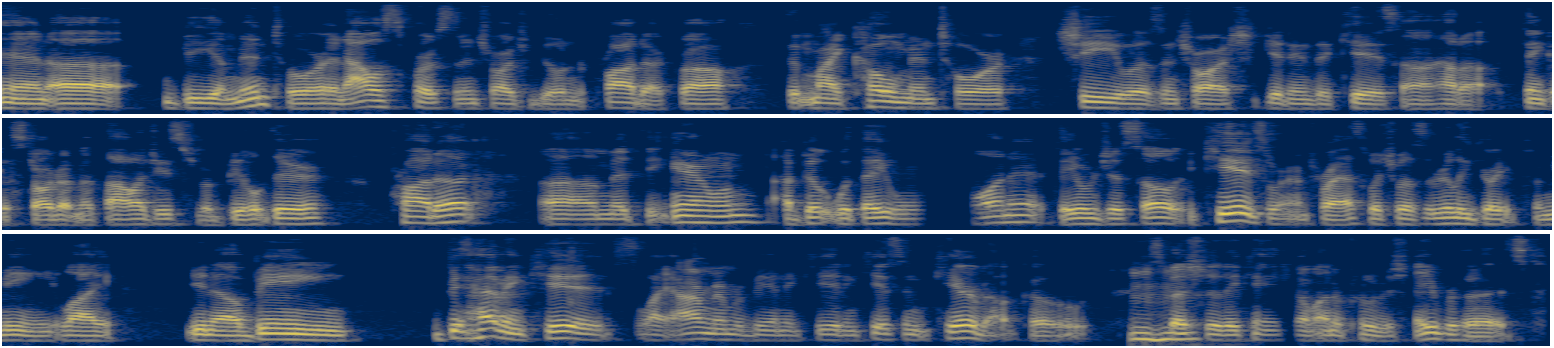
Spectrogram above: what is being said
and uh, be a mentor, and I was the person in charge of building the product. While the, my co-mentor, she was in charge of getting the kids uh, how to think of startup methodologies to build their product. Um, at the end, I built what they wanted. They were just so the kids were impressed, which was really great for me. Like you know, being be, having kids. Like I remember being a kid, and kids didn't care about code Mhm. especially they came from underprivileged neighborhoods.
